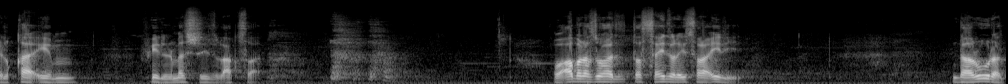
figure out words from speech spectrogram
القائم في المسجد الأقصى. وأبرز هذا التصعيد الإسرائيلي. ضرورة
